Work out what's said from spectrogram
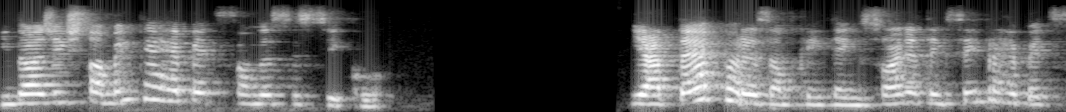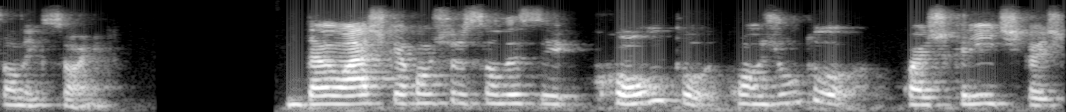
Então a gente também tem a repetição desse ciclo. E até, por exemplo, quem tem insônia tem sempre a repetição da insônia. Então eu acho que a construção desse conto, conjunto com as críticas,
